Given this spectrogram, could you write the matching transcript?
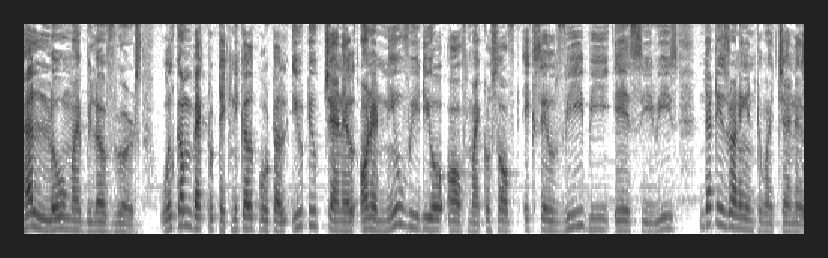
Hello my beloved viewers, welcome back to Technical Portal YouTube channel on a new video of Microsoft Excel VBA series that is running into my channel.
